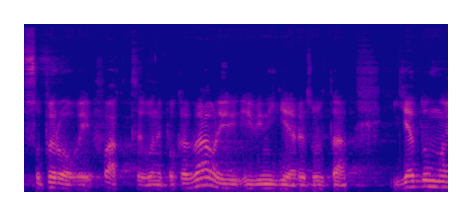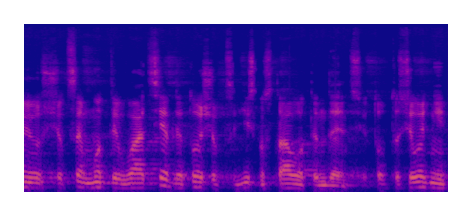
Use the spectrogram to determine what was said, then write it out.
суперовий факт. Вони показали, і він є результат. Я думаю, що це мотивація для того, щоб це дійсно стало тенденцією. Тобто, сьогодні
